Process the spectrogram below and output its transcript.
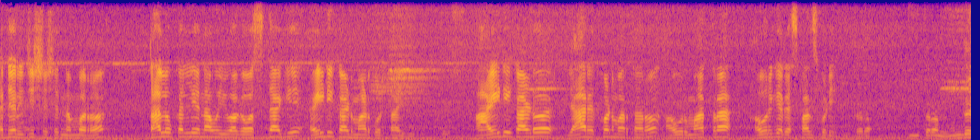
ಅದೇ ರಿಜಿಸ್ಟ್ರೇಷನ್ ನಂಬರು ತಾಲೂಕಲ್ಲಿ ನಾವು ಇವಾಗ ಹೊಸದಾಗಿ ಐ ಡಿ ಕಾರ್ಡ್ ಮಾಡಿಕೊಡ್ತಾ ಇದ್ದೀವಿ. ಆ ಐ ಡಿ ಕಾರ್ಡು ಯಾರು ಎತ್ಕೊಂಡು ಬರ್ತಾರೋ ಅವ್ರು ಮಾತ್ರ ಅವರಿಗೆ ರೆಸ್ಪಾನ್ಸ್ ಕೊಡಿ. ಈ ಥರ ಈ ಥರ ಮುಂದೆ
